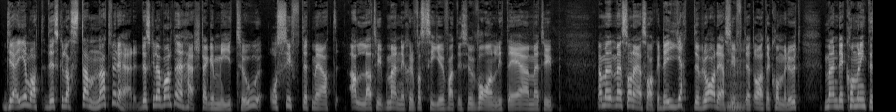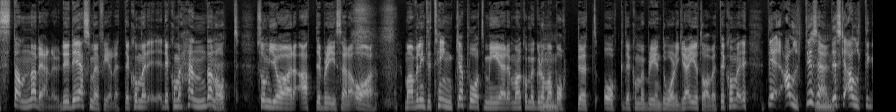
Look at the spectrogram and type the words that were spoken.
Grejen var att det skulle ha stannat vid det här. Det skulle ha varit den här hashtaggen metoo och syftet med att alla typ människor får se ju faktiskt hur vanligt det är med typ Ja, men med sådana här saker. Det är jättebra det syftet och att det kommer ut. Men det kommer inte stanna där nu. Det är det som är felet. Det kommer, det kommer hända något som gör att det blir så här, ah, man vill inte tänka på det mer, man kommer glömma bort det och det kommer bli en dålig grej utav det. Det, kommer, det är alltid så här, det ska alltid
